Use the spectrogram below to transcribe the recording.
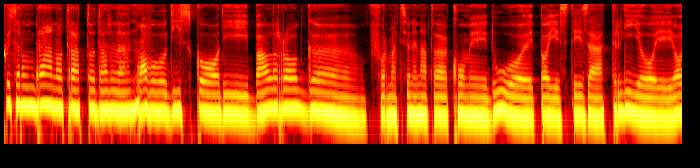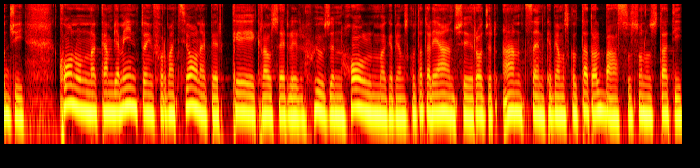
Questo era un brano tratto dal nuovo disco di Balrog, formazione nata come duo e poi estesa a trio. E oggi con un cambiamento in formazione perché Klaus Eller Husenholm che abbiamo ascoltato alle ance e Roger Hansen che abbiamo ascoltato al basso sono stati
